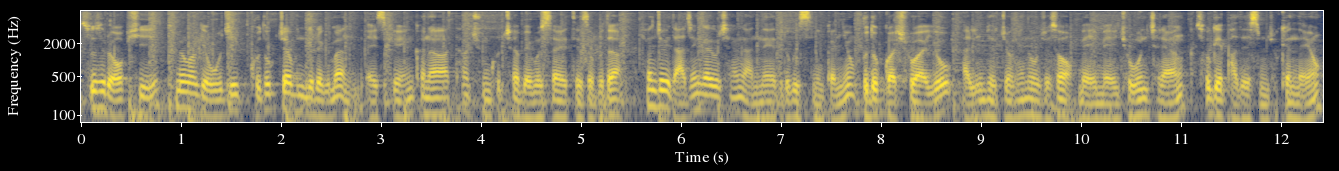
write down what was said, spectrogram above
수수료 없이 투명하게 오직 구독자분들에게만 SK 엔카나 타 중고차 매물 사이트에서보다 현저히 낮은 가격 차량 안내해드리고 있으니까요. 구독과 좋아요, 알림 설정 해놓으셔서 매일매일 좋은 차량 소개받으셨으면 좋겠네요.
